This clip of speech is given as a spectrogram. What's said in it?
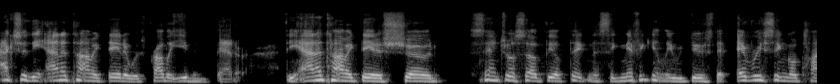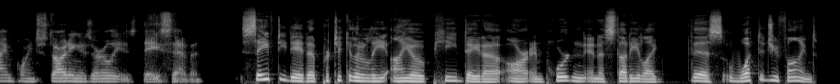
Actually, the anatomic data was probably even better. The anatomic data showed central subfield thickness significantly reduced at every single time point starting as early as day seven. Safety data, particularly IOP data, are important in a study like this. What did you find?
